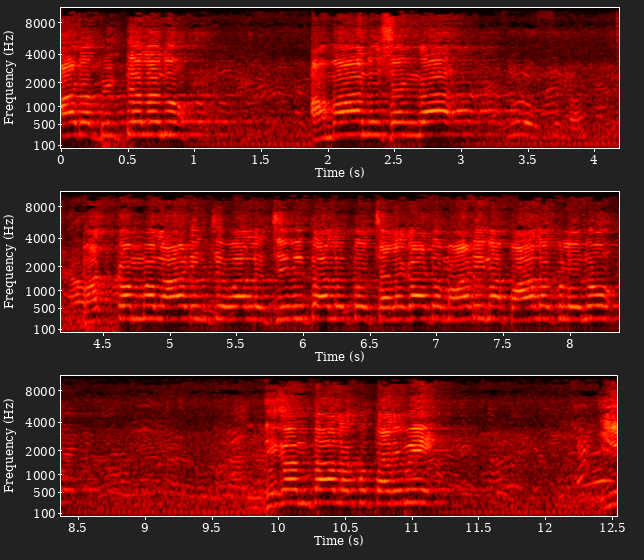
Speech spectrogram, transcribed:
ఆడబిడ్డలను అమానుషంగా బతుకమ్మలు ఆడించి వాళ్ళ జీవితాలతో చెలగాటం ఆడిన పాలకులను దిగంతాలకు తరిమి ఈ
